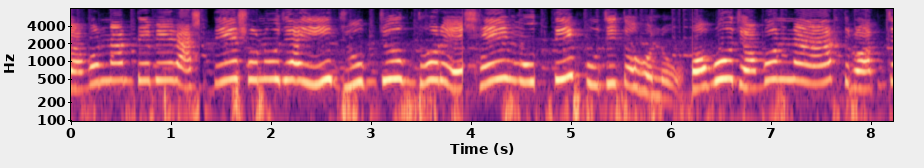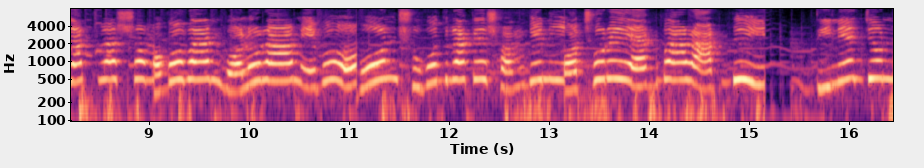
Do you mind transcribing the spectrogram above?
জগন্নাথ দেবের আদেশ অনুযায়ী যুগ যুগ ধরে সেই মূর্তি পূজিত হলো। প্রভু জগন্নাথ রথযাত্রার সময় ভগবান বলরাম এবং বোন সুভদ্রাকে সঙ্গে নিয়ে বছরে একবার আট দিন দিনের জন্য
